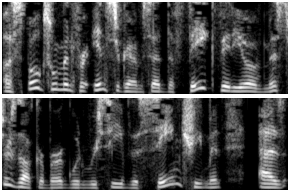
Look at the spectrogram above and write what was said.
A spokeswoman for Instagram said the fake video of Mr. Zuckerberg would receive the same treatment as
